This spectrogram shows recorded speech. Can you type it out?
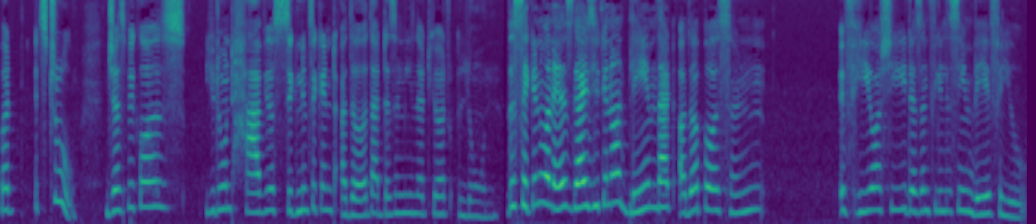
but it's true. Just because you don't have your significant other, that doesn't mean that you're alone. The second one is, guys, you cannot blame that other person if he or she doesn't feel the same way for you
